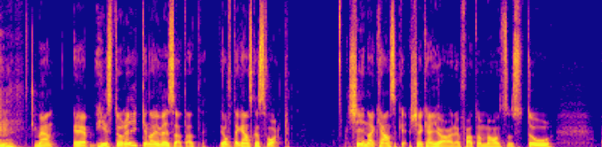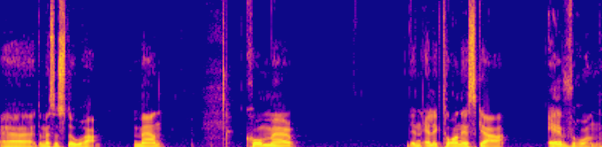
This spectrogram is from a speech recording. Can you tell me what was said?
men eh, historiken har ju visat att det är ofta ganska svårt. Kina kanske kan göra det för att de har så stor, eh, de är så stora. Men kommer den elektroniska euron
